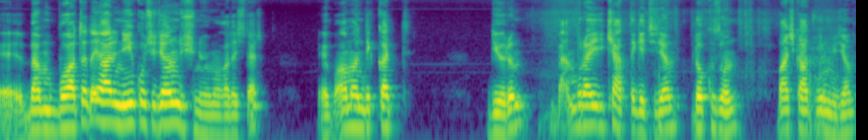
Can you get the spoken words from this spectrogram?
Ee, ben bu ata da yani neyin koşacağını düşünüyorum arkadaşlar. Ee, aman dikkat diyorum. Ben burayı iki atta geçeceğim. 9-10. Başka at vurmayacağım.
